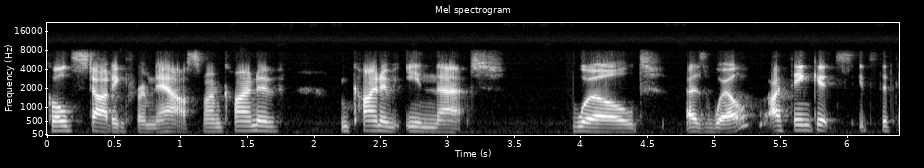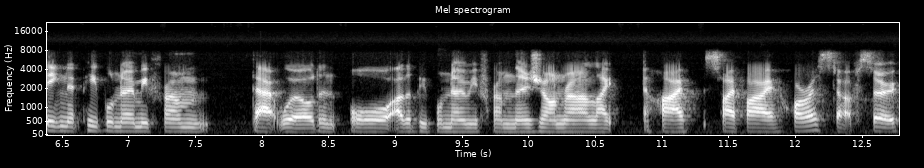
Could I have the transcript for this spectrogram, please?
It's called Starting From Now. So I'm kind of I'm kind of in that world as well. I think it's it's the thing that people know me from that world, and or other people know me from the genre like high sci-fi horror stuff. So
